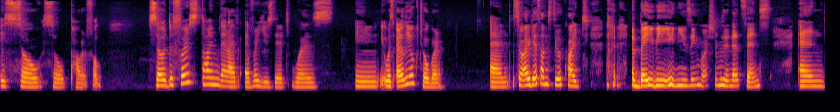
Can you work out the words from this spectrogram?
is so, so powerful. So the first time that I've ever used it was in it was early October. And so I guess I'm still quite a baby in using mushrooms in that sense. And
